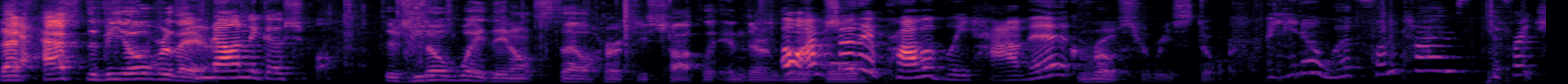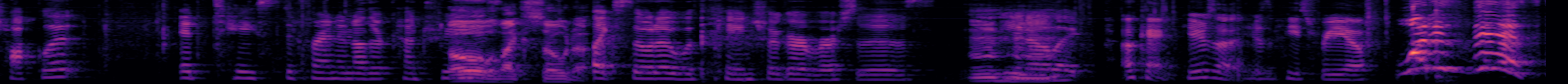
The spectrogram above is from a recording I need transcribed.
that yeah. has to be over there. Non-negotiable. There's no way they don't sell Hershey's chocolate in their Oh, I'm sure they probably have it. grocery store. But you know what? Sometimes different chocolate, it tastes different in other countries. Oh, like soda. like soda with cane sugar versus you Mhm. know like okay here's a here's a piece for you what is this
